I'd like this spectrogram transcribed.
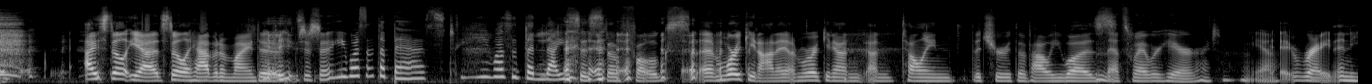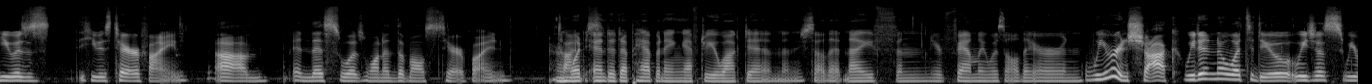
I still, yeah, it's still a habit of mine to. it's just he wasn't the best. He wasn't the nicest of folks. I'm working on it. I'm working on on telling the truth of how he was. That's why we're here. Yeah. right and he was he was terrifying um and this was one of the most terrifying And what ended up happening after you walked in and you saw that knife and your family was all there and we were in shock we didn't know what to do we just we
